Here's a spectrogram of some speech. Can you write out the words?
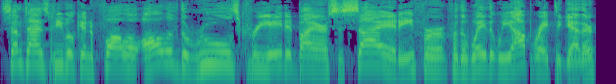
Sometimes people can follow all of the rules created by our society for, for the way that we operate together,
